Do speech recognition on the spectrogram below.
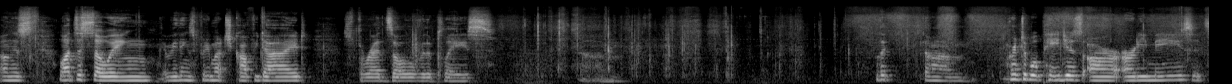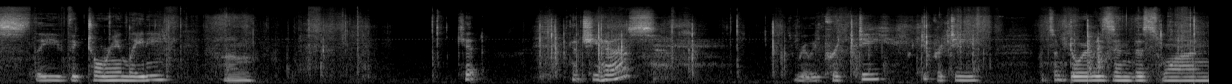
on this, lots of sewing, everything's pretty much coffee dyed, There's threads all over the place. Um, the um, printable pages are Artie Mays, it's the Victorian Lady um, kit that she has. It's really pretty, pretty, pretty. Put some doilies in this one.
